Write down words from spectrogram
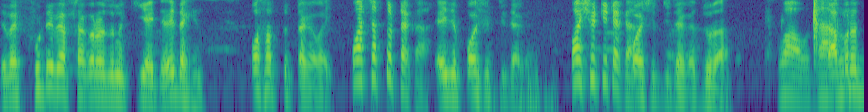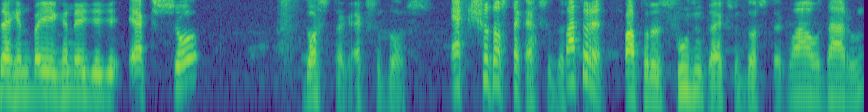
যে ভাই ফুডে ব্যবসা করার জন্য কি আইটেম এই দেখেন পঁচাত্তর টাকা ভাই। পঁচাত্তর টাকা? এই যে পঁয়ষট্টি টাকা। পঁয়ষট্টি টাকা? পঁয়ষট্টি টাকা জোড়া। তারপরে দেখেন ভাই এখানে এই যে এই যে একশো দশ টাকা একশো দশ। একশো দশ টাকা? একশো দশ পাথরের? পাথরের সুজুতা একশো দশ টাকা। ওয়াও দারুণ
